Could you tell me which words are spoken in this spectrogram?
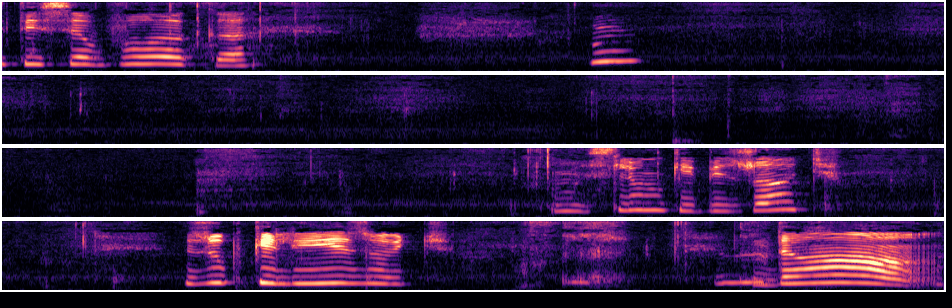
Ой, ти собака. М? Ой, слюнки біжать, зубки лізуть. Да.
